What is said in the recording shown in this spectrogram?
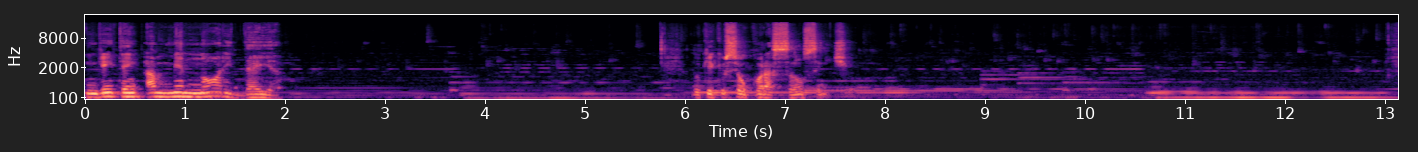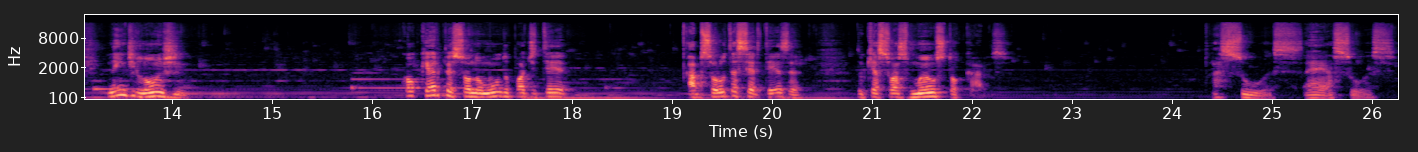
Ninguém tem a menor ideia do que, que o seu coração sentiu. Nem de longe, qualquer pessoa no mundo pode ter absoluta certeza do que as suas mãos tocaram. As suas, é, as suas.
